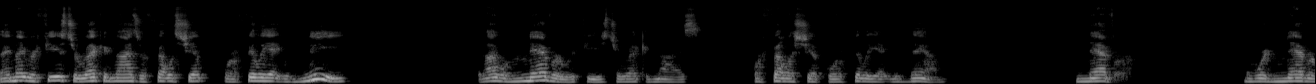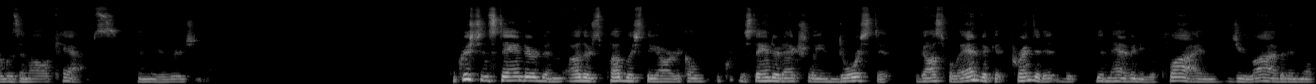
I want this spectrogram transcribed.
They may refuse to recognize or fellowship or affiliate with me, but I will never refuse to recognize or fellowship or affiliate with them. Never. The word never was in all caps in the original. The Christian Standard and others published the article. The Standard actually endorsed it. The Gospel Advocate printed it but didn't have any reply in July. But in the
